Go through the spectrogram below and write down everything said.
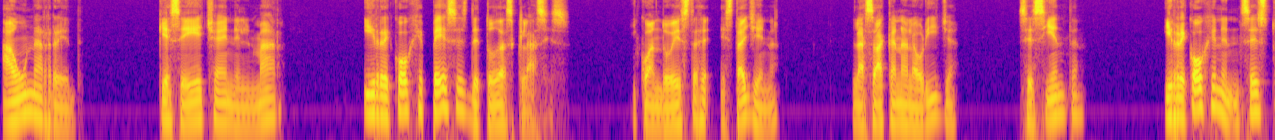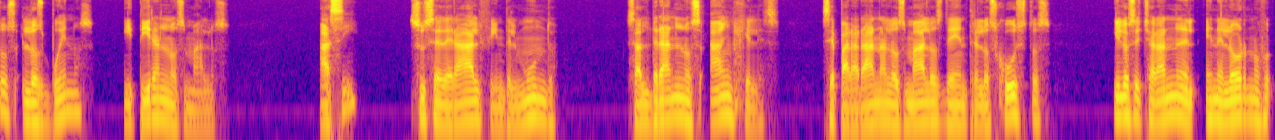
a una red que se echa en el mar y recoge peces de todas clases. Y cuando ésta está llena, la sacan a la orilla, se sientan y recogen en cestos los buenos y tiran los malos. Así sucederá al fin del mundo. Saldrán los ángeles, separarán a los malos de entre los justos y los echarán en el, en el horno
